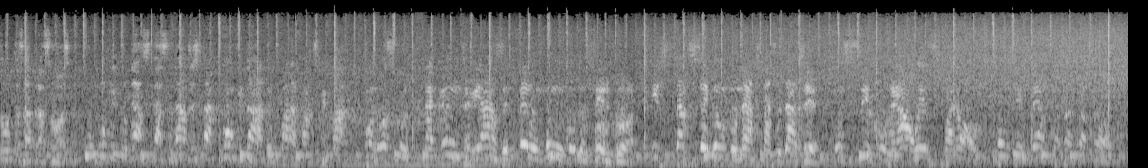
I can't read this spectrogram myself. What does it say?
outras atrações. O público desta cidade está convidado para participar conosco na grande viagem pelo mundo do circo. Está chegando nesta cidade o Circo Real Espanhol, com diversas atrações.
